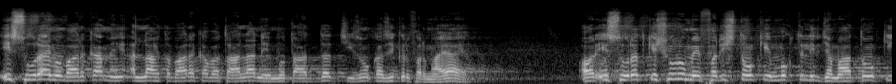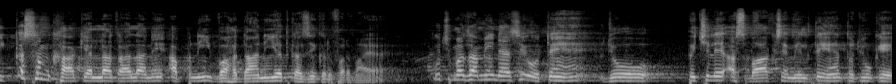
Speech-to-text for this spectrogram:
इस सूरह मुबारक में अल्लाह तबारक व ताली ने मुतद चीज़ों का ज़िक्र फरमाया है और इस सूरत के शुरू में फ़रिश्तों की मुख्तलिफ़ जमातों की कसम खा के अल्लाह ताला ने अपनी वहदानियत का ज़िक्र फरमाया है। कुछ मजामी ऐसे होते हैं जो पिछले इसबाक से मिलते हैं तो चूँकि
